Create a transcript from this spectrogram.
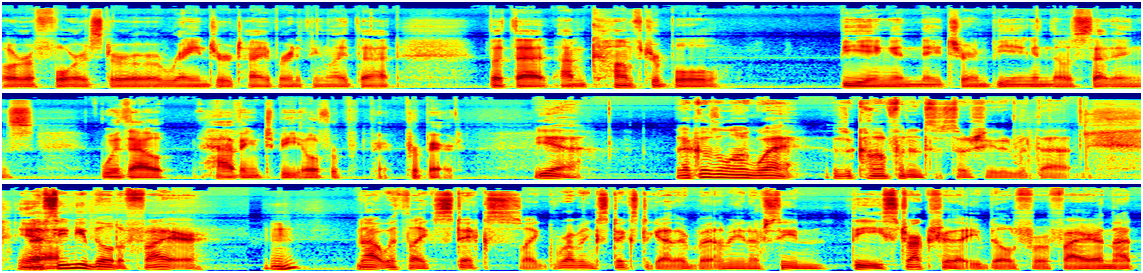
or a forester or a ranger type or anything like that, but that I'm comfortable being in nature and being in those settings without having to be over prepared. yeah. That goes a long way. There's a confidence associated with that. Yeah. I've seen you build a fire. Mm-hmm. Not with like sticks, like rubbing sticks together, but I mean, I've seen the structure that you build for a fire, and that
